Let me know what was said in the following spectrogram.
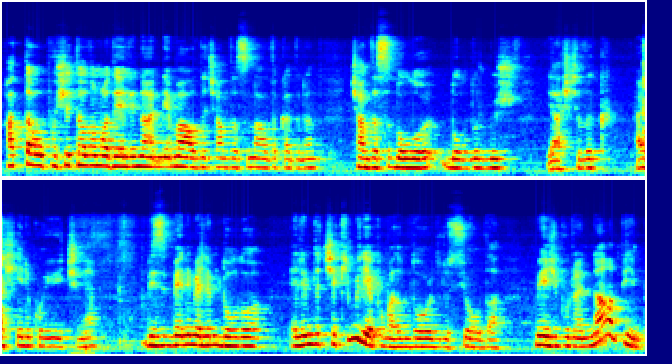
Hatta o poşet alamadı elini anneme aldı. Çantasını aldı kadının. Çantası dolu doldurmuş. Yaşlılık her şeyini koyuyor içine. Bizim benim elim dolu. Elimde çekim bile yapamadım doğru dürüst yolda. Mecburen ne yapayım?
